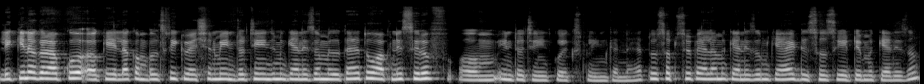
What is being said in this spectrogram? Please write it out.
लेकिन अगर आपको अकेला कंपलसरी क्वेश्चन में इंटरचेंज मैकेनिज्म मिलता है तो आपने सिर्फ़ इंटरचेंज को एक्सप्लेन करना है। तो सबसे पहला मैकेनिज्म क्या है? डिसोसिएटिव मैकेनिज्म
